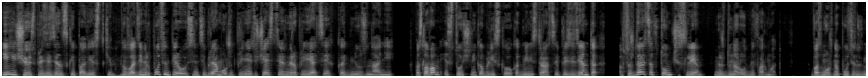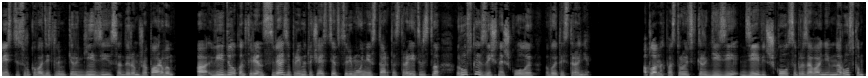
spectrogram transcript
И еще из президентской повестки. Владимир Путин 1 сентября может принять участие в мероприятиях ко Дню знаний. По словам источника, близкого к администрации президента, обсуждается в том числе международный формат. Возможно, Путин вместе с руководителем Киргизии Садыром Жапаровым по видеоконференц-связи примет участие в церемонии старта строительства русскоязычной школы в этой стране. О планах построить в Киргизии 9 школ с образованием на русском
